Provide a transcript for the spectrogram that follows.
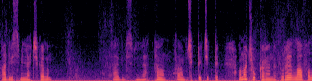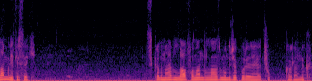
Hadi bismillah çıkalım. Hadi bismillah. Tamam tamam çıktık çıktık. Ama çok karanlık. Buraya lav falan mı getirsek? Çıkalım abi lav falan da lazım olacak buraya ya. Çok karanlık.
